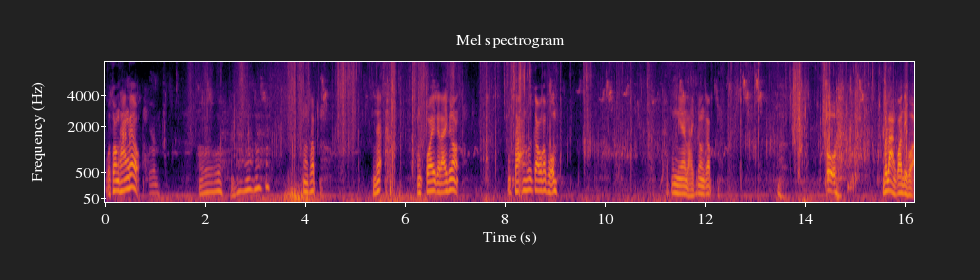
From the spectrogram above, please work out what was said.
บทสองทางแล้วโอ้มามามามาครับนี่ละมันปล่อยกระไดพี่น้องมันสะคือเก่าครับผมครับมันเนี่ยหลายพี่น้องครับ โอ้บล่างก่อนดิพ่อ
